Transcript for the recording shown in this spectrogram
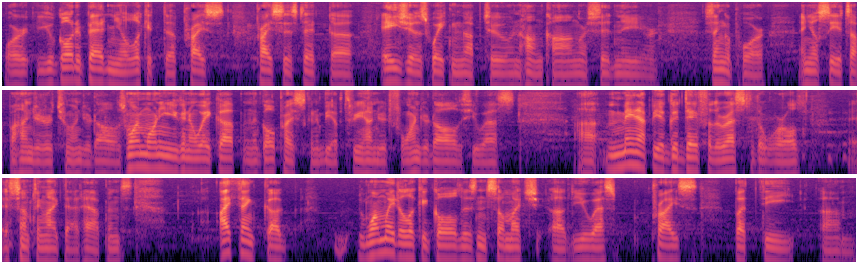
or you'll go to bed and you'll look at the price prices that uh, Asia is waking up to in Hong Kong or Sydney or Singapore, and you'll see it's up 100 or 200 dollars. One morning you're going to wake up and the gold price is going to be up 300, 400 dollars U.S. Uh, may not be a good day for the rest of the world if something like that happens. I think uh, one way to look at gold isn't so much uh, the U.S. price, but the um,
